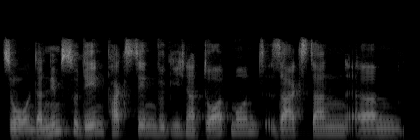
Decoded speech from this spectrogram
So, und dann nimmst du den, packst den wirklich nach Dortmund, sagst dann ähm,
